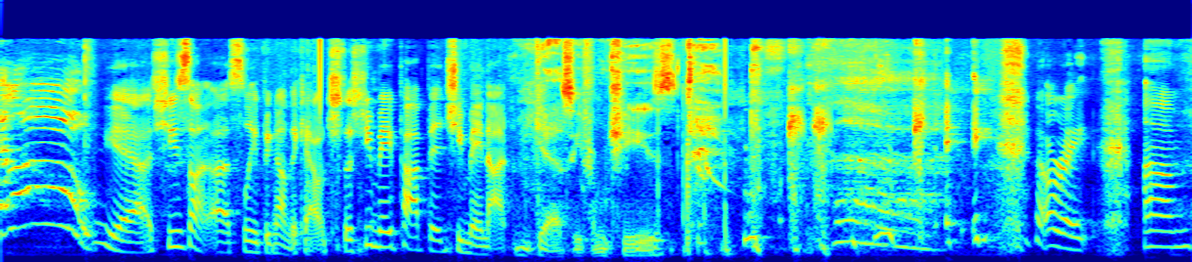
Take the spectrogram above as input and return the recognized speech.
Hello. Yeah, she's uh, uh, sleeping on the couch, so she may pop in, she may not. Gassy from cheese. All right. Um,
